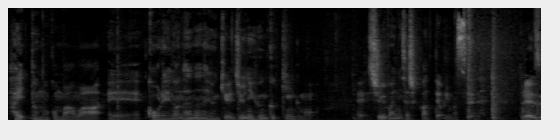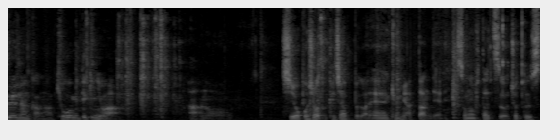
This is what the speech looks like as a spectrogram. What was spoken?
はいどうもこんばんは、えー、恒例の774912分クッキングも、えー終盤に差し掛かっております。とりあえずなんかまあ興味的には塩コショウとケチャップがね興味あったんでその2つをちょっとずつ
